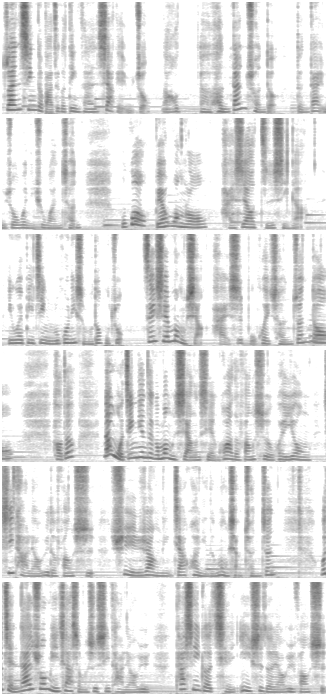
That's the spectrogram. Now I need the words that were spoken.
专心的把这个订单下给宇宙，然后呃很单纯的等待宇宙为你去完成。不过不要忘喽，还是要执行啊，因为毕竟如果你什么都不做，这些梦想还是不会成真的哦。好的，那我今天这个梦想显化的方式，我会用西塔疗愈的方式去让你加快你的梦想成真。我简单说明一下什么是西塔疗愈，它是一个潜意识的疗愈方式，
